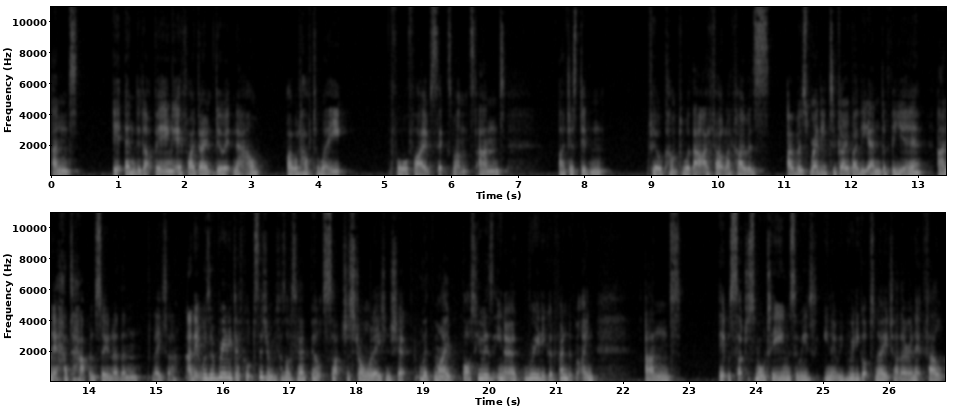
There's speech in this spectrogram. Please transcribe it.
And it ended up being if I don't do it now, I will have to wait four, five, six months, and I just didn't feel comfortable with that. I felt like I was I was ready to go by the end of the year and it had to happen sooner than later. And it was a really difficult decision because obviously I'd built such a strong relationship with my boss who is, you know, a really good friend of mine. And it was such a small team, so we'd, you know, we'd really got to know each other and it felt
